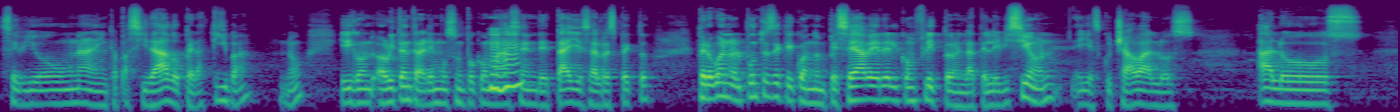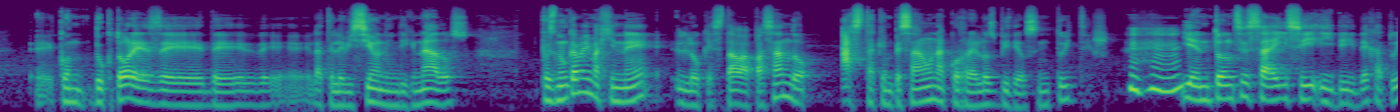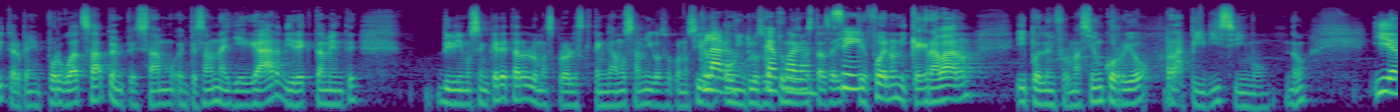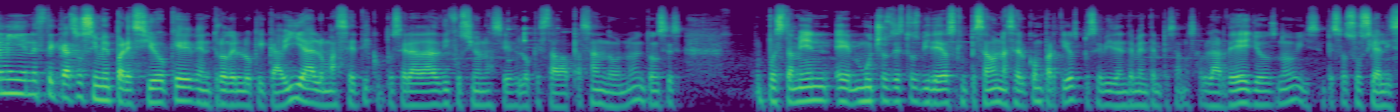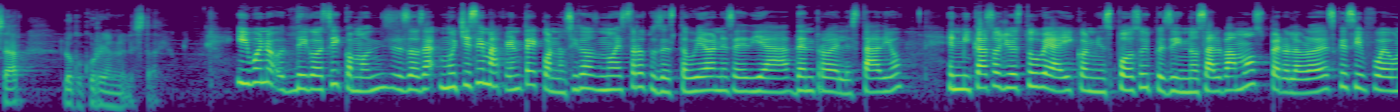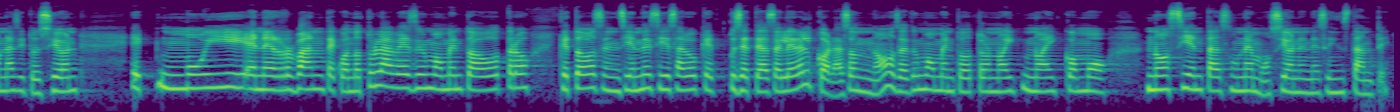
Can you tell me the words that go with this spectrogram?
Se vio una incapacidad operativa, ¿no? Y digo, ahorita entraremos un poco más en detalles al respecto. Pero bueno, el punto es de que cuando empecé a ver el conflicto en la televisión y escuchaba a los, a los eh, conductores de, de, la televisión indignados, pues nunca me imaginé lo que estaba pasando hasta que empezaron a correr los videos en Twitter. Y entonces ahí sí, y, deja Twitter, por WhatsApp empezamos, empezaron a llegar directamente. Vivimos en Querétaro, lo más probable es que tengamos amigos o conocidos, o incluso tú mismo estás ahí, que fueron y que grabaron, y pues la información corrió rapidísimo, ¿no? Y a mí en este caso sí me pareció que dentro de lo que cabía, lo más ético, pues era dar difusión hacia lo que estaba pasando, ¿no? Entonces, pues también eh, muchos de estos videos que empezaron a ser compartidos, pues evidentemente empezamos a hablar de ellos, ¿no? Y se empezó a socializar lo que ocurría en el estadio. Y bueno, digo, sí, como dices, o sea, muchísima gente, conocidos nuestros, pues estuvieron ese día dentro del estadio. En mi caso yo estuve ahí con mi esposo y pues sí, nos salvamos, pero la verdad es que sí fue una situación eh, muy enervante. Cuando tú la ves de un momento a otro, que todo se enciende, sí es algo que pues, se te acelera el corazón, ¿no? O sea, de un momento a otro no hay, no hay como no sientas una emoción en ese instante.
